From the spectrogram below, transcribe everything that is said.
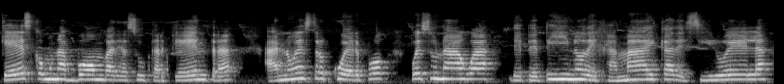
que es como una bomba de azúcar que entra a nuestro cuerpo, pues un agua de pepino, de jamaica, de ciruela,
